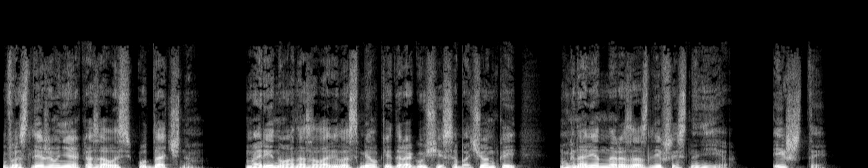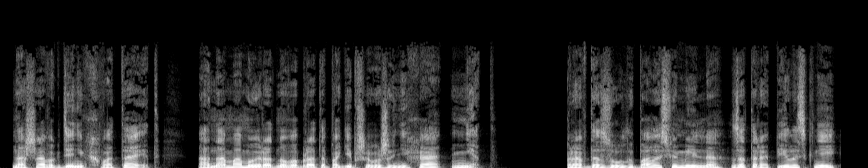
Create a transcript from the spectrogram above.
Выслеживание оказалось удачным. Марину она заловила с мелкой дорогущей собачонкой, мгновенно разозлившись на нее. Ишь ты, на шавок денег хватает, а на маму и родного брата погибшего жениха нет. Правда, заулыбалась умильно, заторопилась к ней,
